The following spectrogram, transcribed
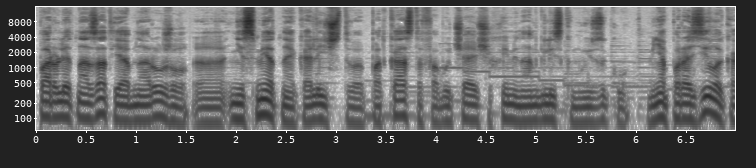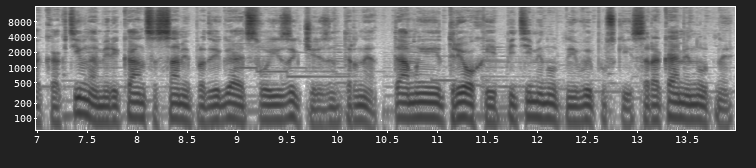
Пару лет назад я обнаружил э, несметное количество подкастов, обучающих именно английскому языку. Меня поразило, как активно американцы сами продвигают свой язык через интернет. Там и трех, и пятиминутные выпуски, и сорокаминутные,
